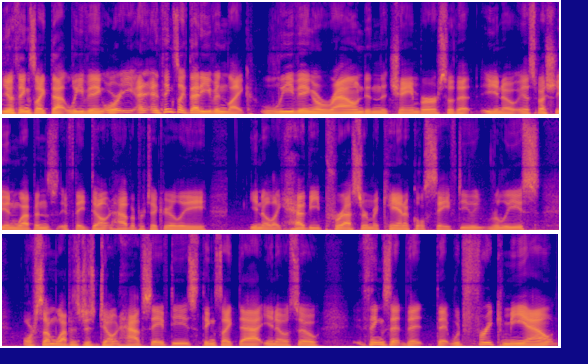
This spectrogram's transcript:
you know things like that leaving or and, and things like that even like leaving around in the chamber so that you know especially in weapons if they don't have a particularly you know like heavy press or mechanical safety release or some weapons just don't have safeties things like that you know. So things that that, that would freak me out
